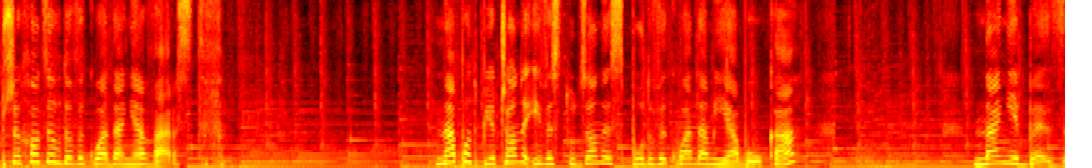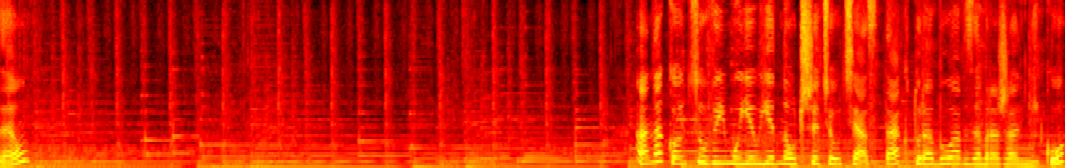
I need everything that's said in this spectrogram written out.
przechodzę do wykładania warstw. Na podpieczony i wystudzony spód wykładam jabłka, na nie bezę, a na końcu wyjmuję jedną trzecią ciasta, która była w zamrażalniku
